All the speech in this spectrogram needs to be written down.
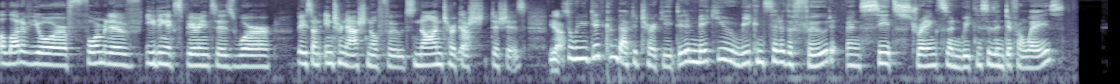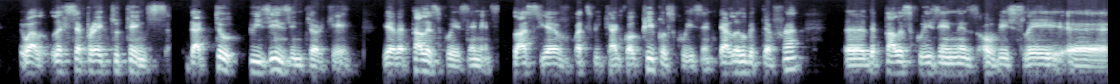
a lot of your formative eating experiences were based on international foods, non Turkish yeah. dishes. Yeah. So when you did come back to Turkey, did it make you reconsider the food and see its strengths and weaknesses in different ways? Well, let's separate two things. That two cuisines in Turkey. You have a palace cuisine, plus you have what we can call people's cuisine. They're a little bit different. Uh, the palace cuisine is obviously uh,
